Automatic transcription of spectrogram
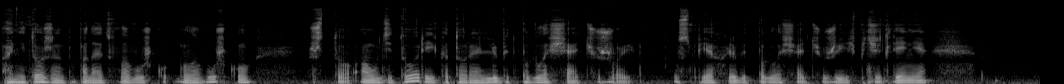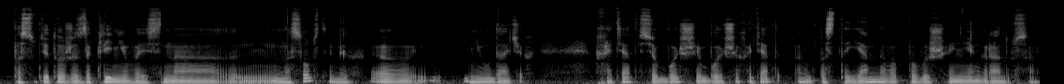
они тоже попадают в ловушку, в ловушку, что аудитории, которая любит поглощать чужой успех, любит поглощать чужие впечатления, по сути тоже заклиниваясь на, на собственных э, неудачах, хотят все больше и больше, хотят э, постоянного повышения градуса.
